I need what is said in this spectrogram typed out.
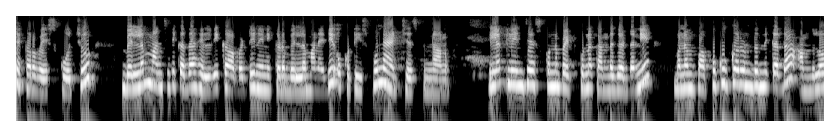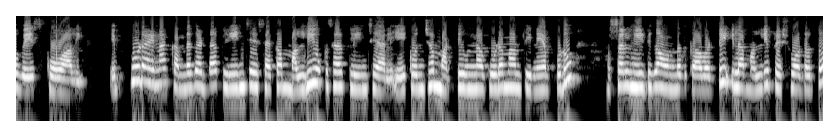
చక్కెర వేసుకోవచ్చు. బెల్లం మంచిది కదా హెల్దీ కాబట్టి నేను ఇక్కడ బెల్లం అనేది ఒక టీ స్పూన్ యాడ్ చేస్తున్నాను. ఇలా క్లీన్ చేసుకున్న పెట్టుకున్న కందగడ్డని మనం పప్పు కుక్కర్ ఉంటుంది కదా అందులో వేసుకోవాలి. ఎప్పుడైనా కందగడ్డ క్లీన్ చేశాక మళ్ళీ ఒకసారి క్లీన్ చేయాలి. ఏ కొంచెం మట్టి ఉన్నా కూడా మనం తినేప్పుడు అసలు నీట్గా ఉండదు కాబట్టి ఇలా మళ్ళీ ఫ్రెష్ వాటర్తో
